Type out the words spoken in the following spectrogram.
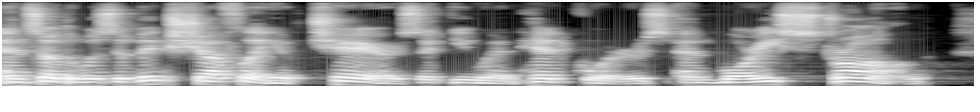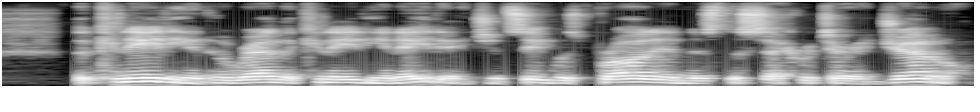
And so there was a big shuffling of chairs at UN headquarters, and Maurice Strong, the Canadian who ran the Canadian Aid Agency, was brought in as the Secretary General.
